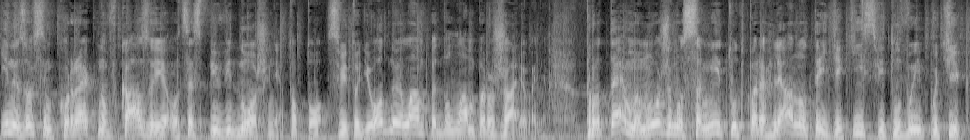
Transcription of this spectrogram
і не зовсім коректно вказує оце співвідношення, тобто світодіодної лампи до лампи розжарювання. Проте ми можемо самі тут переглянути, який світловий потік.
